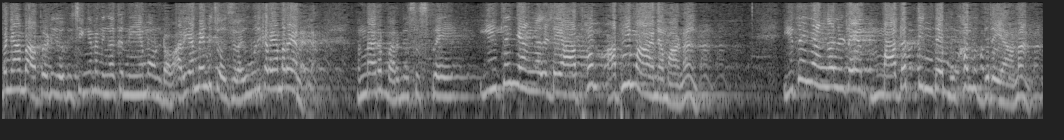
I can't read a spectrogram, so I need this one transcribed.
അപ്പൊ ഞാൻ ബാപ്പയോട് ചോദിച്ചു ഇങ്ങനെ നിങ്ങൾക്ക് നിയമമുണ്ടോ? അറിയാൻ വേണ്ടി ചോദിച്ചത് ഊരിക്കളയാൻ പറയാനല്ല. അന്നേരം പറഞ്ഞു സിസ്റ്ററെ ഇത് ഞങ്ങളുടെ അഭം അഭിമാനമാണ്. ഇത് ഞങ്ങളുടെ മതത്തിന്റെ മുഖമുദ്രയാണ്.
